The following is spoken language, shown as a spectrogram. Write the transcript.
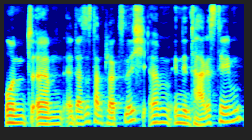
Und ähm, das ist dann plötzlich in den Tagesthemen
